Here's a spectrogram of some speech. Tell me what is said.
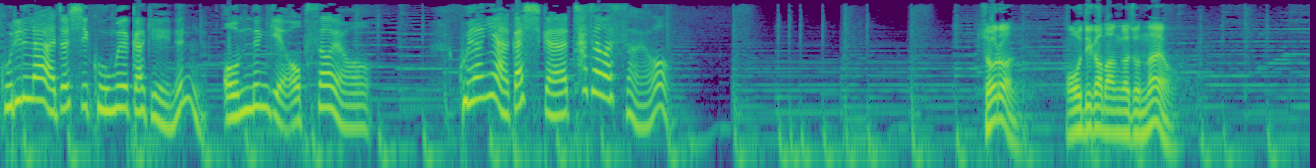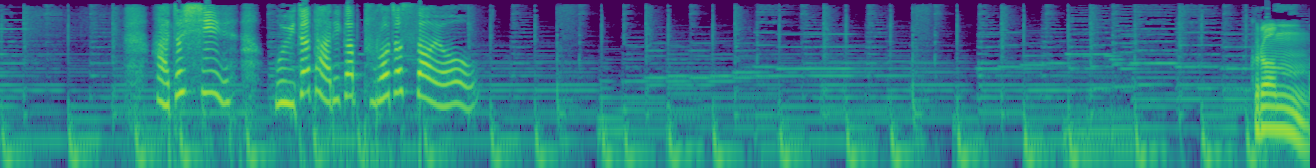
고릴라 아저씨 고물 가게에는 없는 게 없어요. 고양이 아가씨가 찾아왔어요. 저런, 어디가 망가졌나요? 아저씨, 의자 다리가 부러졌어요. 그럼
